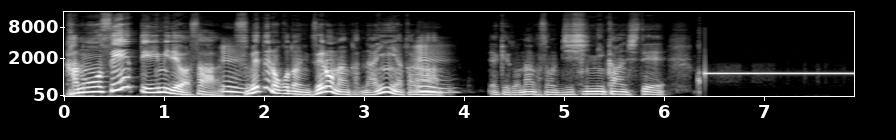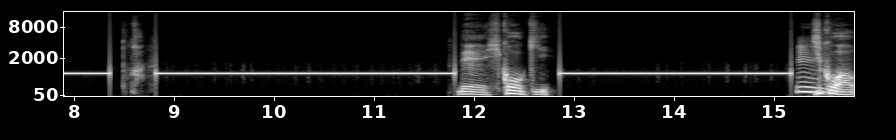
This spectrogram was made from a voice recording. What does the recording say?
可能性っていう意味ではさ、うん。全てのことにゼロなんかないんやから、うん。やけどなんかその自信に関してとか。で飛行機。うん事故は、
